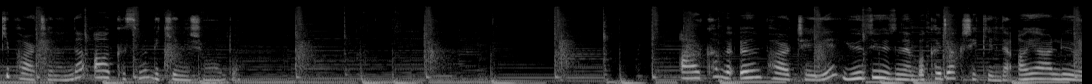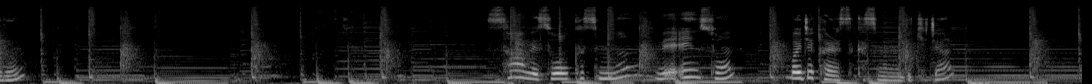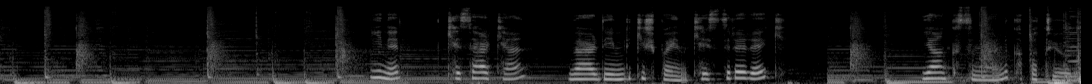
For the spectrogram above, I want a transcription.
İki parçanın da A kısmı dikilmiş oldu. Arka ve ön parçayı yüzü yüzüne bakacak şekilde ayarlıyorum. Sağ ve sol kısmını ve en son bacak arası kısmını dikeceğim. Yine keserken verdiğim dikiş payını kestirerek yan kısımlarını kapatıyorum.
